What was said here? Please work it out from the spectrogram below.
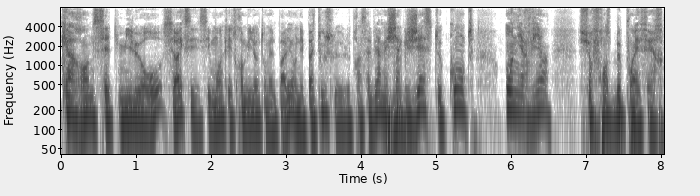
47 000 euros. C'est vrai que c'est moins que les 3 millions dont on vient de parler. On n'est pas tous le, le prince Albert, mais chaque geste compte. On y revient sur francebleu.fr.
